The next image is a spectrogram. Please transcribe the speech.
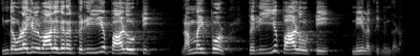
இந்த உலகில் வாழுகிற பெரிய பாலூட்டி நம்மை போல் பெரிய பாலூட்டி நீல திமிங்கலம்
